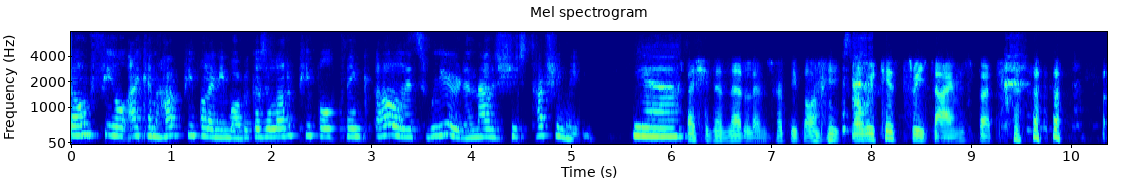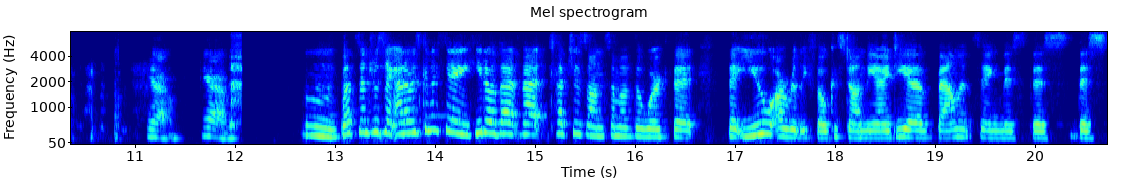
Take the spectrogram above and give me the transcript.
don't feel i can hug people anymore because a lot of people think oh it's weird and now she's touching me yeah. Especially in the Netherlands where people only, well, we kiss three times, but yeah yeah Hmm, that's interesting. And I was going to say, Hito, that that touches on some of the work that that you are really focused on, the idea of balancing this this this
